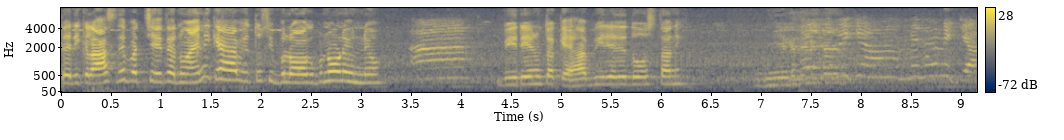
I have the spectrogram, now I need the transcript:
ਤੇਰੀ ਕਲਾਸ ਦੇ ਬੱਚੇ ਤੈਨੂੰ ਐ ਨਹੀਂ ਕਿਹਾ ਵੀ ਤੁਸੀਂ ਬਲੌਗ ਬਣਾਉਣੇ ਹੁੰਨੇ ਹੋ? ਵੀਰੇ ਨੂੰ ਤਾਂ ਕਿਹਾ ਵੀਰੇ ਦੇ ਦੋਸਤਾਂ ਨੇ। ਮੈਨੂੰ ਨਹੀਂ ਕਿਹਾ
